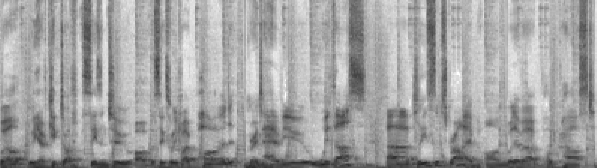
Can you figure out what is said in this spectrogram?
Well, we have kicked off season two of the 645 pod. Great to have you with us. Uh, please subscribe on whatever podcast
